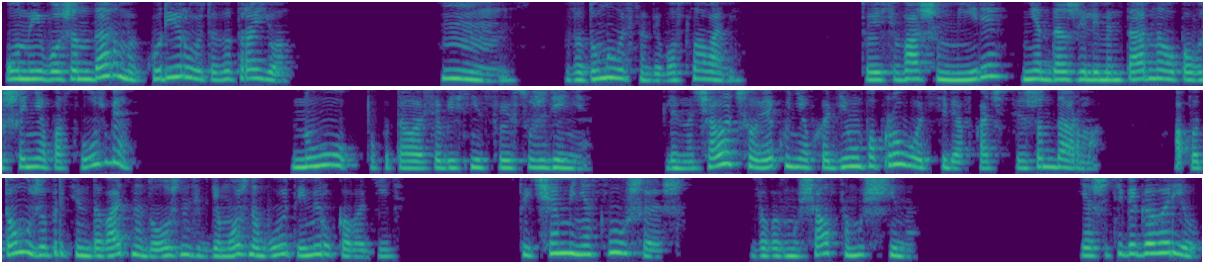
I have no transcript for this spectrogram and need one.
Он и его жандармы курируют этот район. Хм, задумалась над его словами. То есть в вашем мире нет даже элементарного повышения по службе? Ну, попыталась объяснить свои суждения. Для начала человеку необходимо попробовать себя в качестве жандарма, а потом уже претендовать на должность, где можно будет ими руководить. «Ты чем меня слушаешь?» – завозмущался мужчина. Я же тебе говорил,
